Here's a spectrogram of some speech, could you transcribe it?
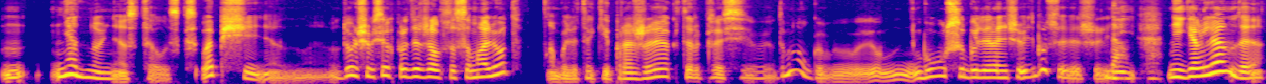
Ни одной не осталось. Вообще ни одной. Дольше всех продержался самолет. А были такие прожекторы красивые. Да много. Э, бусы были раньше. Ведь бусы вешали. Да. Не, не гирлянды,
